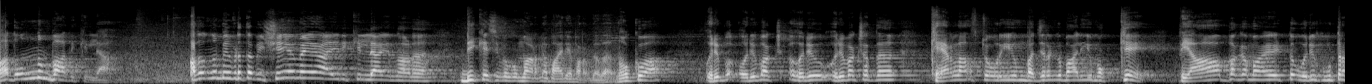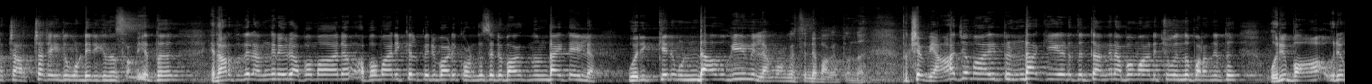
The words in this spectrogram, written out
അതൊന്നും ബാധിക്കില്ല. അതൊന്നും ഇവിടുത്തെ വിഷയമേ ആയിരിക്കില്ല എന്നാണ് ഡി കെ ശിവകുമാറിന്റെ ഭാര്യ പറഞ്ഞത്. നോക്കുക ഒരു ഒരു പക്ഷ ഒരു ഒരു പക്ഷത്ത് കേരള സ്റ്റോറിയും ബജ്രംഗ് ബാലിയും ഒക്കെ വ്യാപകമായിട്ട് ഒരു കൂട്ടർ ചർച്ച ചെയ്തുകൊണ്ടിരിക്കുന്ന സമയത്ത് യഥാർത്ഥത്തിൽ അങ്ങനെ ഒരു അപമാനം അപമാനിക്കൽ പരിപാടി കോൺഗ്രസിന്റെ ഭാഗത്ത് നിന്ന് ഉണ്ടായിട്ടേ ഇല്ല ഒരിക്കലും ഉണ്ടാവുകയുമില്ല കോൺഗ്രസിന്റെ ഭാഗത്ത് നിന്ന് പക്ഷെ വ്യാജമായിട്ട് ഉണ്ടാക്കിയെടുത്തിട്ട് അങ്ങനെ അപമാനിച്ചു എന്ന് പറഞ്ഞിട്ട് ഒരു ഭാ ഒരു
